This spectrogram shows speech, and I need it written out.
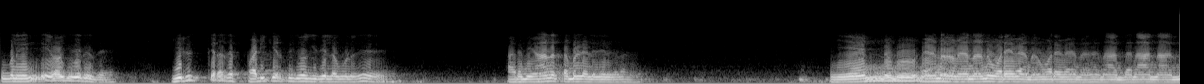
உங்களுக்கு எங்க யோகிதை இருக்குது இருக்கிறத படிக்கிறதுக்கு யோகிதை இல்லை உங்களுக்கு. அருமையான தமிழ் எழுதியிருக்கிறாங்க. என்னமோ வேணாம் வேணாம்னு ஒரே வேணாம் ஒரே வேணாம். நான் அந்த நான் நான்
